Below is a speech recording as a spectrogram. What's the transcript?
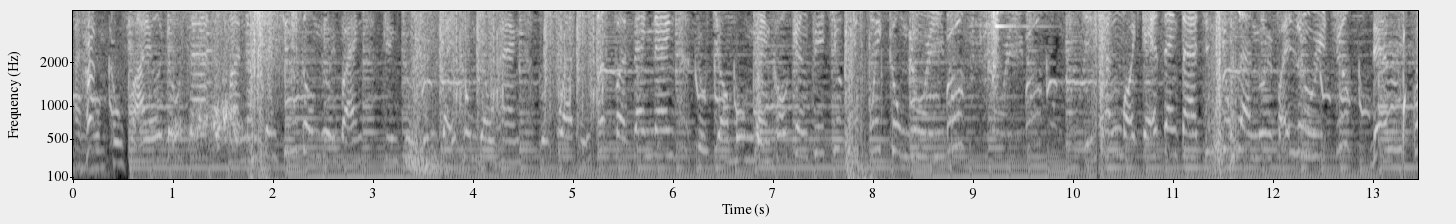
anh hùng không phải ở đâu xa, mà nằm trong chính con người bạn. Kiên cường đứng dậy không đầu hàng, vượt qua thử thách và gian nan. Dù cho muôn ngàn khó khăn, phía trước nhất quyết không lùi bước. Chỉ thắng mọi kẻ gian tà chính chúng là người phải lùi trước đêm qua.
